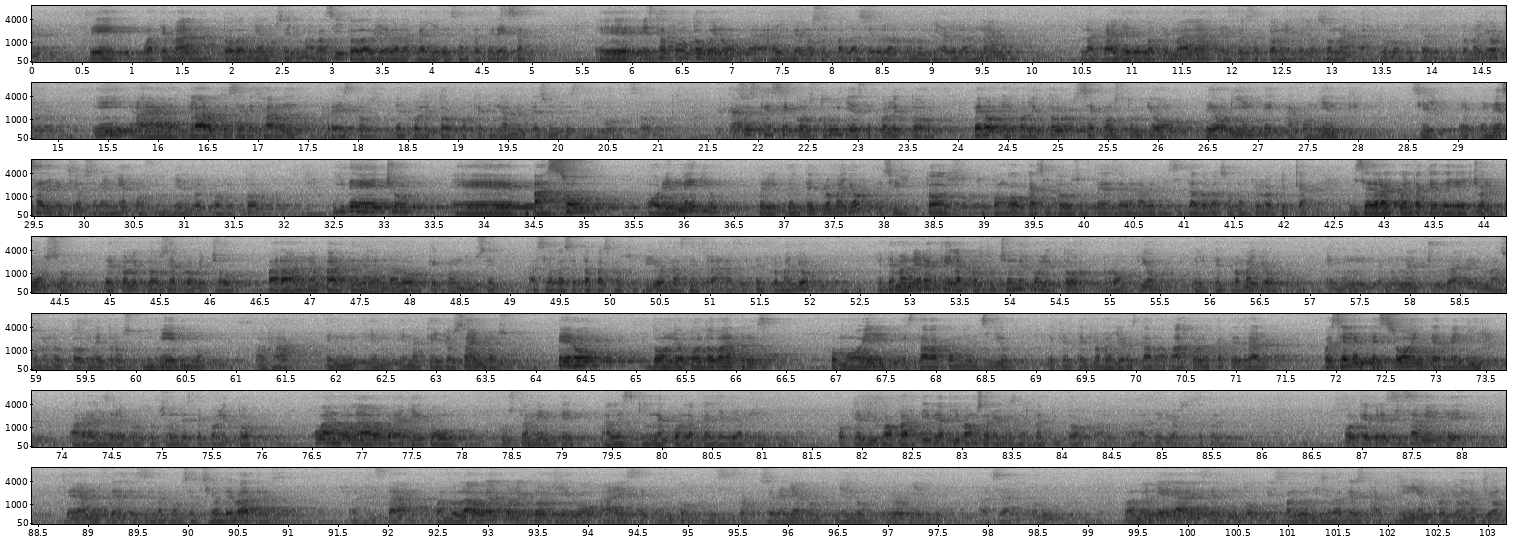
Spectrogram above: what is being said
de Guatemala, todavía no se llamaba así, todavía era la calle de Santa Teresa. Eh, esta foto, bueno, ahí vemos el Palacio de la Autonomía de la UNAM, la calle de Guatemala, esto es actualmente la zona arqueológica del Templo Mayor, y ah, claro que se dejaron restos del colector porque finalmente es un testigo histórico. El caso es que se construye este colector, pero el colector se construyó de oriente a poniente, es decir, en esa dirección se venía construyendo el colector, y de hecho eh, pasó por en medio del, templo mayor, es decir, todos, supongo casi todos ustedes deben haber visitado la zona arqueológica y se darán cuenta que de hecho el curso del colector se aprovechó para una parte del andador que conduce hacia las etapas constructivas más tempranas del templo mayor, de manera que la construcción del colector rompió el templo mayor en, una anchura de más o menos dos metros y medio en, en aquellos años, pero don Leopoldo Batres, como él estaba convencido de que el templo mayor estaba bajo la catedral, pues él empezó a intervenir a raíz de la construcción de este colector cuando la obra llegó justamente a la esquina con la calle de Argentina. Porque él dijo, a partir de aquí vamos a regresar tantito al, al anterior, si se puede. Porque precisamente, vean ustedes en la concepción de Batres, Aquí está, cuando la obra del colector llegó a este punto, insisto, se venía construyendo de oriente hacia el poniente. Cuando llega a este punto es cuando dice tercera, aquí entro yo en acción,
